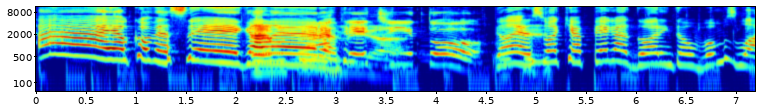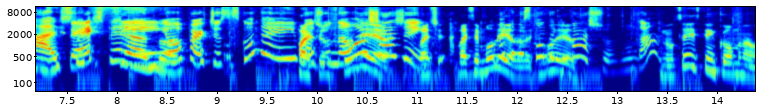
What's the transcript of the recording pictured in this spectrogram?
Ah, eu comecei, galera! Não acredito! Galera, Ok. sou aqui a pegadora, então vamos lá. Estou Tecinho esperando. partiu se esconder, hein? Pra Partiu Ju se não esconder. achar a gente. Vai ser, vai ser é moleza, eu vai ser escondo aqui moleza. embaixo? Não dá? Não sei se tem como não.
